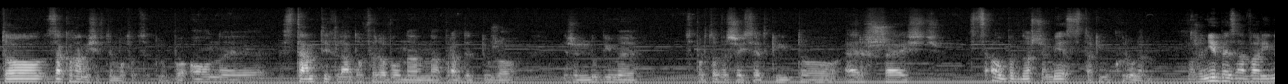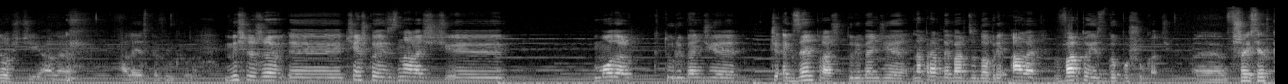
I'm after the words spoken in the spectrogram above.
to zakochamy się w tym motocyklu, bo on e, z tamtych lat oferował nam naprawdę dużo. Jeżeli lubimy sportowe 600, to R6 z całą pewnością jest takim królem. Może nie bez awaryjności, ale, ale jest pewnym królem. Myślę, że y, ciężko jest znaleźć y, model, który będzie, czy egzemplarz, który będzie naprawdę bardzo dobry, ale warto jest go poszukać. E, W 600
